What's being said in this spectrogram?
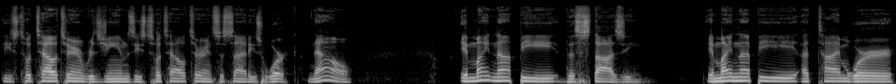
these totalitarian regimes, these totalitarian societies work. Now, it might not be the Stasi. It might not be a time where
